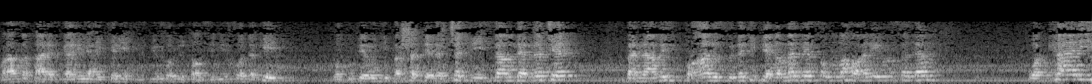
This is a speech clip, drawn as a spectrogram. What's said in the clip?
وڵاتە پارێزگاری لە هەیکەری حزبی خۆت و تەڵزیمی خۆ دەکەیت وەکو پێوتی بەشە پێرە چەتری ئیسلام دەرنەچێت بەنامەی قورآن و سنەتی پێغەمبەر بێ صلی الله علیه وسلم و کاری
